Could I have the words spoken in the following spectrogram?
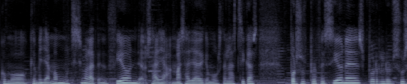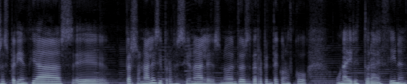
como que me llaman muchísimo la atención, o sea, ya, más allá de que me gusten las chicas, por sus profesiones, por sus experiencias eh, personales y profesionales, ¿no? Entonces de repente conozco una directora de cine.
